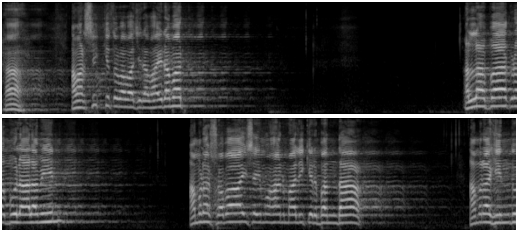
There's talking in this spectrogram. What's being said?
হ্যাঁ। আমার শিক্ষিত বাবাজিরা ভাইরা আমার আল্লাহ পাক রব্বুল আলামিন, আমরা সবাই সেই মহান মালিকের বান্দা। আমরা হিন্দু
